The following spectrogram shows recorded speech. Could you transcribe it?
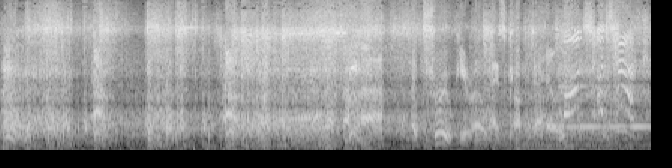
A true hero has come to help. Launch attack.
